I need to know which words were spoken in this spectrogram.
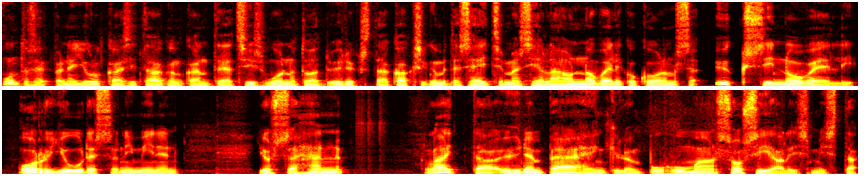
Unto Seppänen julkaisi Taakankantajat siis vuonna 1927. Siellä on novellikokoelmassa yksi novelli, Orjuudessa niminen, jossa hän laittaa yhden päähenkilön puhumaan sosialismista.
